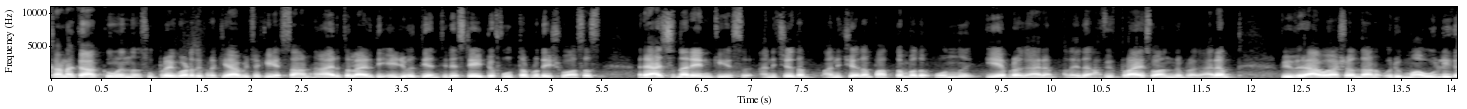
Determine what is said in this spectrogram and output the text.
കണക്കാക്കുമെന്ന് സുപ്രീം കോടതി പ്രഖ്യാപിച്ച കേസാണ് ആയിരത്തി തൊള്ളായിരത്തി എഴുപത്തി അഞ്ചിലെ state of Uttar Pradesh versus Raj Narain case. അനുച്ഛേദം അനുച്ഛേദം പത്തൊമ്പത് ഒന്ന് എ പ്രകാരം അതായത് അഭിപ്രായ സ്വാതന്ത്ര്യം പ്രകാരം വിവരാവകാശം എന്താണ് ഒരു മൗലിക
